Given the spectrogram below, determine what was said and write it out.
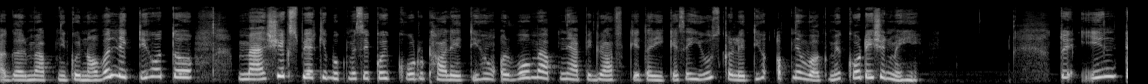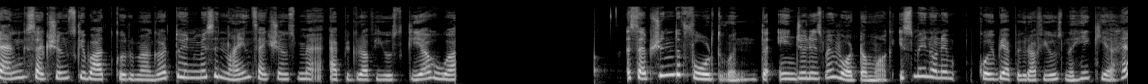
अगर मैं अपनी कोई नावल लिखती हूँ तो मैं शेक्सपियर की बुक में से कोई कोट उठा लेती हूँ और वो मैं अपने एपिग्राफ के तरीके से यूज़ कर लेती हूँ अपने वर्क में कोटेशन में ही। तो इन टेन सेक्शंस की बात करूँ मैं अगर तो इनमें से नाइन सेक्शंस में एपिग्राफ यूज़ किया हुआ exception the fourth one the angel is my watermark इसमें इन्होंने कोई भी एपिग्राफ यूज़ नहीं किया है।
